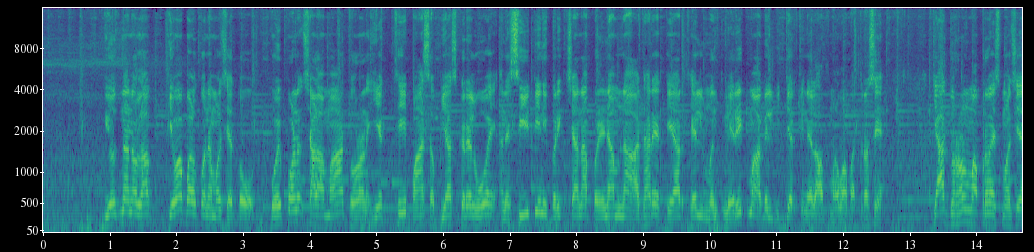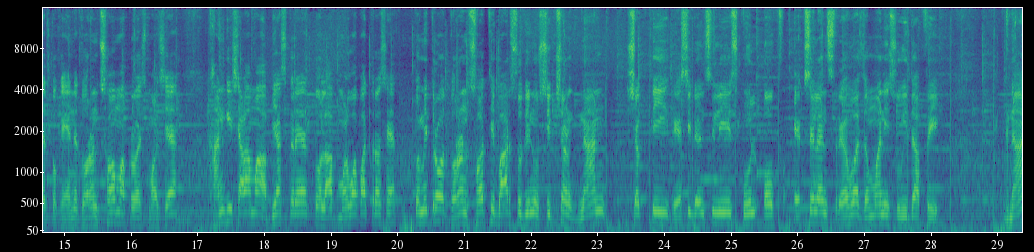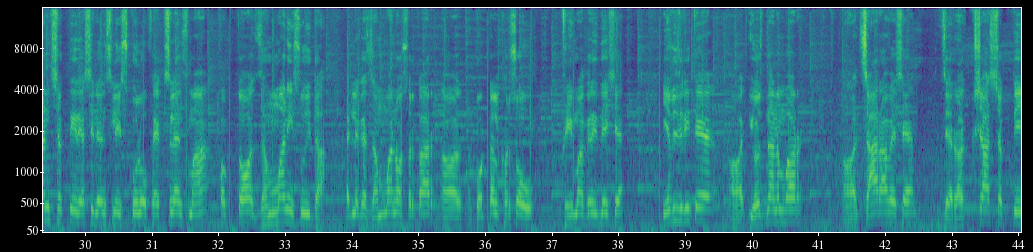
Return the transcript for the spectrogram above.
યોજનાનો લાભ કેવા બાળકોને મળશે તો કોઈપણ શાળામાં ધોરણ એકથી પાંચ અભ્યાસ કરેલ હોય અને સીઈટીની પરીક્ષાના પરિણામના આધારે તૈયાર થયેલ મેરિટમાં આવેલ વિદ્યાર્થીને લાભ મળવાપાત્ર છે. કયા ધોરણમાં પ્રવેશ મળશે? તો કે એને ધોરણ છમાં પ્રવેશ મળશે. ખાનગી શાળામાં અભ્યાસ કરે તો લાભ મળવાપાત્ર છે. તો મિત્રો, ધોરણ છ થી બાર સુધીનું શિક્ષણ જ્ઞાન, શક્તિ રેસિડેન્સીલી સ્કૂલ ઓફ એક્સેલન્સ, રહેવા જમવાની સુવિધા ફ્રી. જ્ઞાન શક્તિ રેસિડેન્સલી સ્કૂલ ઓફ એક્સલન્સમાં ફક્ત જમવાની સુવિધા એટલે કે જમવાનો સરકાર ટોટલ ખર્ચો ફ્રીમાં કરી દે છે. એવી જ રીતે યોજના નંબર ચાર આવે છે, જે રક્ષા શક્તિ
